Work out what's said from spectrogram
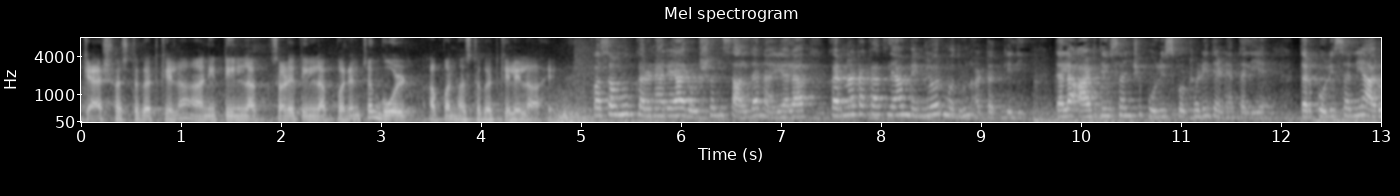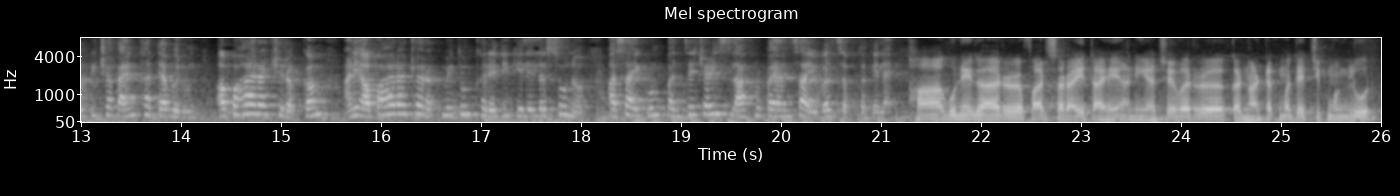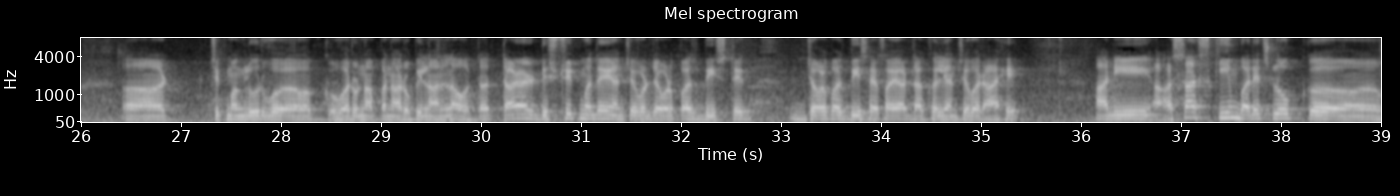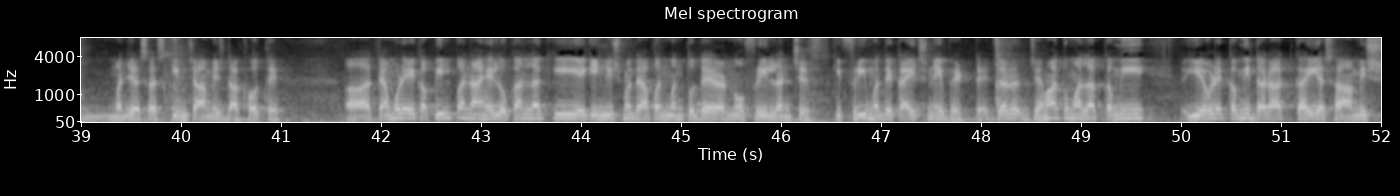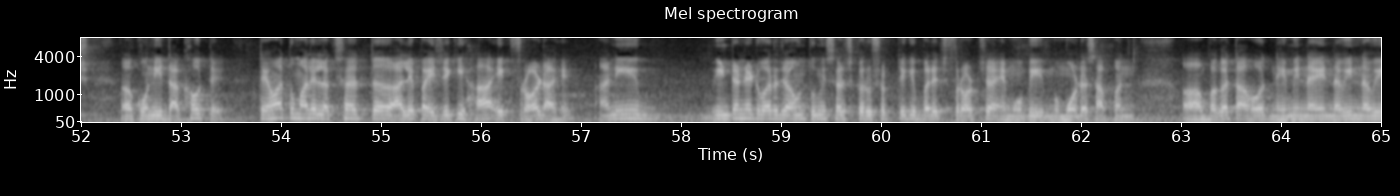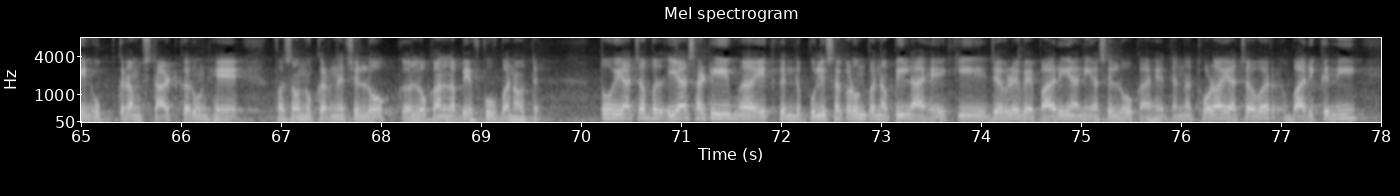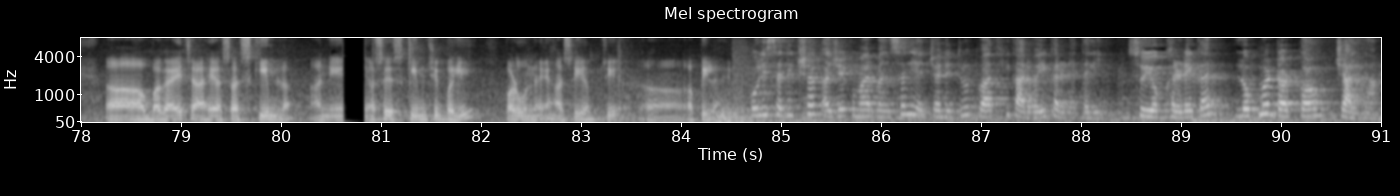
कॅश हस्तगत केला आणि तीन लाख साडेतीन लाखपर्यंतचा गोल्ड आपण हस्तगत केलेला आहे. फसवणूक करणाऱ्या रोशन सालदाना याला कर्नाटकातल्या मेंगलोरमधून अटक केली. त्याला आठ दिवसांची पोलीस कोठडी देण्यात आली आहे. तर पोलिसांनी आरोपीच्या बँक खात्यावरून अपहाराची रक्कम आणि अपहाराच्या रकमेतून खरेदी केलेलं सोनं असा एकूण पंचेचाळीस लाख रुपयांचा ऐवज जप्त केलाय. हा गुन्हेगार फार सराईत आहे आणि याच्यावर कर्नाटकमध्ये चिकमंगलूर चिकमंगलूर व वरून आपण आरोपीला आणला होता. त्या डिस्ट्रिक्टमध्ये यांच्यावर जवळपास बीस ते जवळपास बीस एफ आय आर दाखल यांच्यावर आहे. आणि असा स्कीम बरेच लोक म्हणजे असा स्कीमचा आमिष दाखवते. त्यामुळे एक अपील पण आहे लोकांना की एक इंग्लिशमध्ये आपण म्हणतो there are no free lunches की फ्रीमध्ये काहीच नाही भेटते. जर जेव्हा तुम्हाला कमी एवढे कमी दरात काही असा आमिष कोणी दाखवते तेव्हा तुम्हाला लक्षात आले पाहिजे की हा एक फ्रॉड आहे. आणि इंटरनेटवर जाऊन तुम्ही सर्च करू शकते की बरेच फ्रॉडच्या एम ओ बी मोडस आपण बघत आहोत. नेहमी नये नवीन नवीन उपक्रम स्टार्ट करून हे फसवणूक करण्याचे लोक लोकांना बेवकूफ बनवते. तो याच्या ब यासाठी एक पोलिसाकडून पण अपील आहे की जेवढे व्यापारी आणि असे लोक आहेत त्यांना थोडा याच्यावर बारीकनी बघायचं आहे असा स्कीमला आणि असे स्कीमची बली पडू नये अशी आमची अपील आहे. पोलीस अधीक्षक अजय कुमार बन्सल यांच्या नेतृत्वात ही कारवाई करण्यात आली. Suyog Khardekar Lokmat dot com Jalna.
